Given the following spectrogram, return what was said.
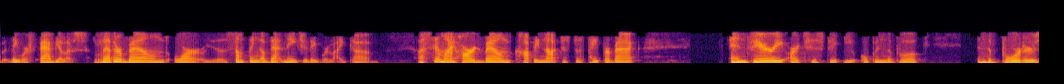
but they were fabulous. Leather bound or something of that nature. They were like uh, a semi-hardbound copy, not just a paperback, and very artistic. You open the book, and the borders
